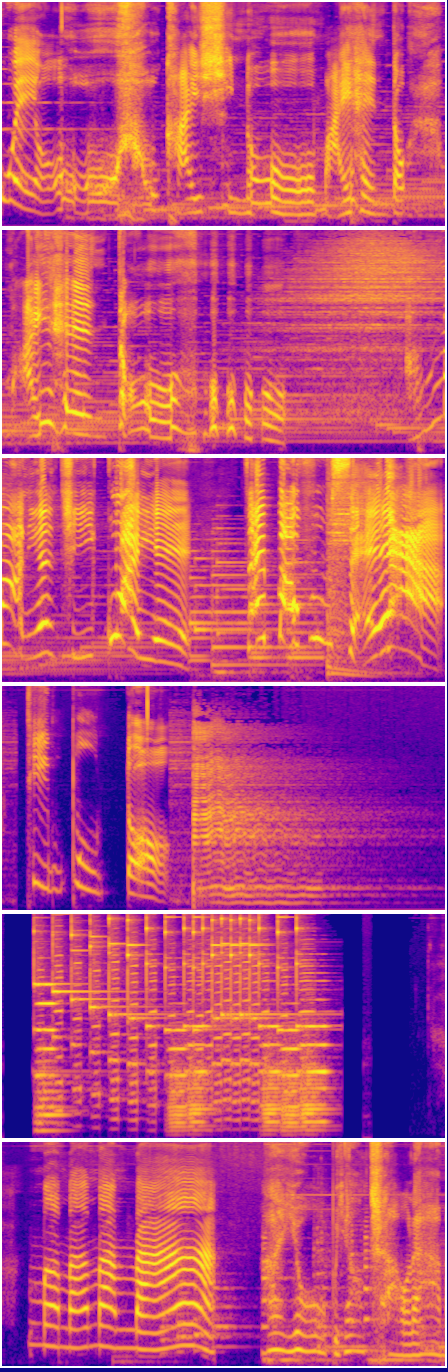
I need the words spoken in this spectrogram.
费哦，好开心哦，买很多，买很多。很奇怪耶，在报复谁啊？听不懂。妈妈，妈妈。哎呦，不要吵啦！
